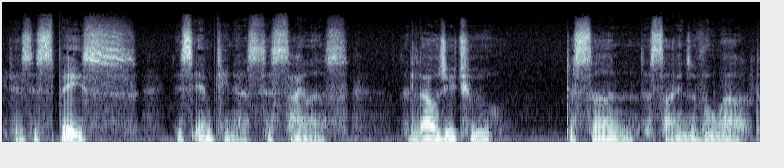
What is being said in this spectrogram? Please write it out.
It is this space, this emptiness, this silence that allows you to discern the signs of the world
